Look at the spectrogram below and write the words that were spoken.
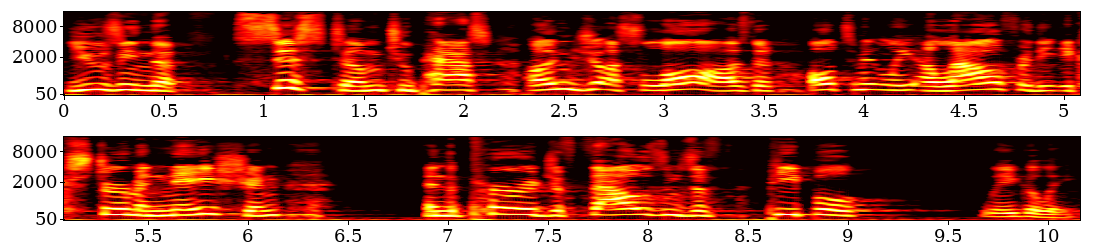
using the system to pass unjust laws that ultimately allow for the extermination and the purge of thousands of people legally.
